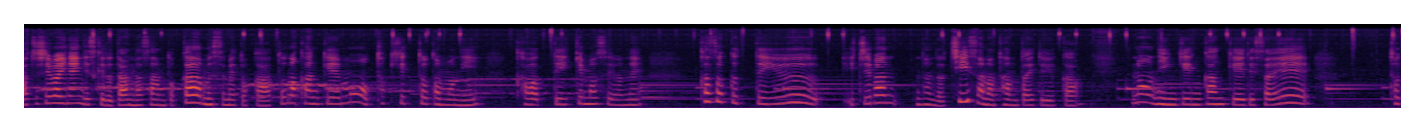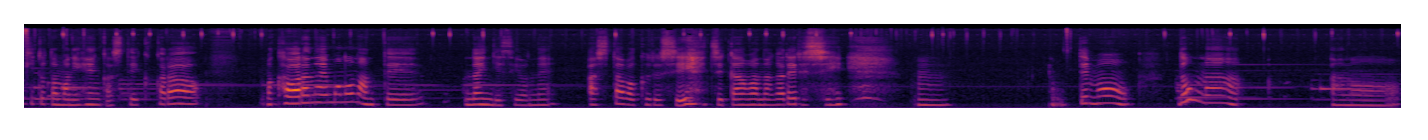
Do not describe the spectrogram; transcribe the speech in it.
私はいないんですけど旦那さんとか娘とかとの関係も時とともに変わっていきますよね。家族っていう一番なんだ小さな単体というかの人間関係でさえ時とともに変化していくから、まあ、変わらないものなんてないんですよね。明日は来るし 時間は流れるし、うん、でもどんなあの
